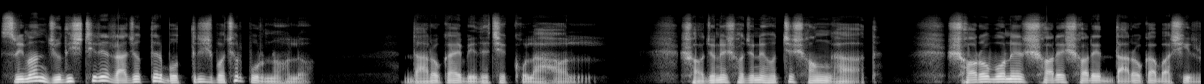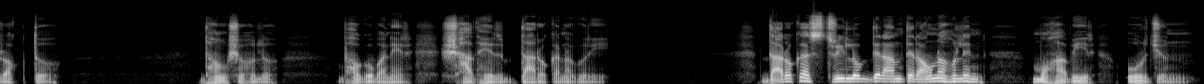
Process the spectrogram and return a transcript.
শ্রীমান যুধিষ্ঠিরের রাজত্বের বত্রিশ বছর পূর্ণ হল। দ্বারকায় বেঁধেছে কোলাহল। স্বজনে স্বজনে হচ্ছে সংঘাত। সরবনের স্বরে স্বরে দ্বারকাবাসীর রক্ত। ধ্বংস হল ভগবানের সাধের দ্বারকানগরী। দ্বারকা স্ত্রীলোকদের আনতে রওনা হলেন মহাবীর অর্জুন।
